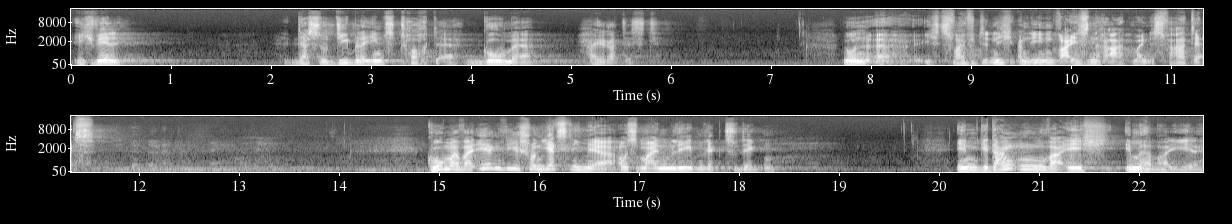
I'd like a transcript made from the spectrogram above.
ich will, dass du Diblaims Tochter Gomer heiratest. Nun, äh, ich zweifelte nicht an den weisen Rat meines Vaters. Goma war irgendwie schon jetzt nicht mehr aus meinem Leben wegzudenken. In Gedanken war ich immer bei ihr.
